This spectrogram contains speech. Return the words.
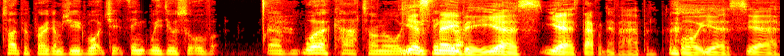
type of programs you'd watch it, think with your sort of uh, work hat on, or yes, thinking about- maybe. Yes, yes, that would never happen. Or yes, yeah,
